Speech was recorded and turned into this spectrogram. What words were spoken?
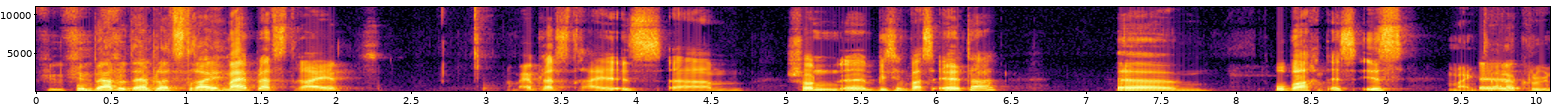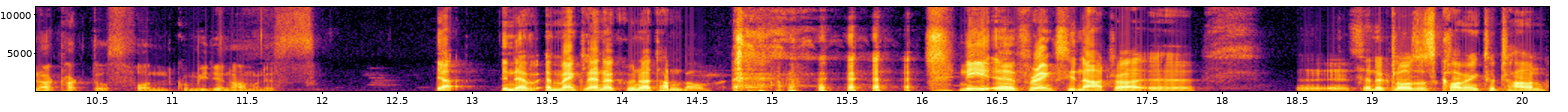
Für, für, Umberto, dein Platz 3. Mein Platz 3. Mein Platz 3 ist ähm, schon äh, ein bisschen was älter. Ähm, Obacht, es ist Mein kleiner Äh. grüner Kaktus von Comedian Harmonists. ja in der, äh, mein kleiner grüner Tannenbaum. nee, äh, Frank Sinatra, äh, äh, Santa Claus is coming to town.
